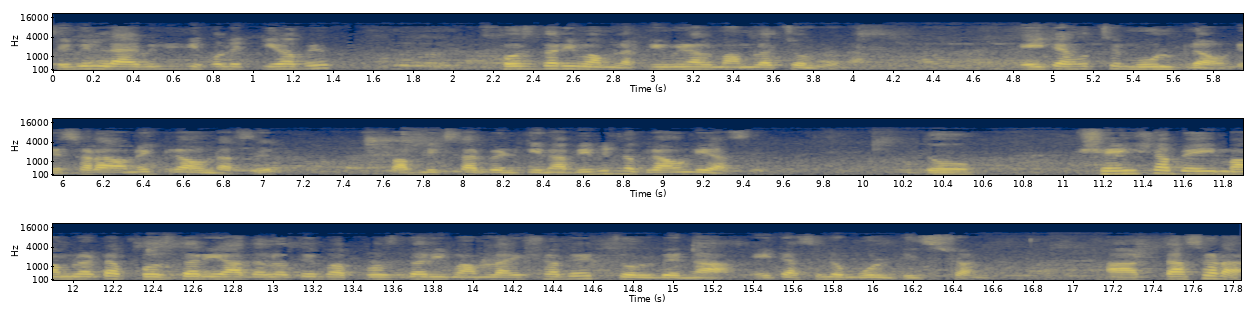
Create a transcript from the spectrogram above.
সিভিল লায়াবিলিটি হলে কি হবে? ফৌজদারি মামলা ক্রিমিনাল মামলা চলবে না। এইটা হচ্ছে মূল গ্রাউন্ড এছাড়া অনেক গ্রাউন্ড আছে। পাবলিক সার্ভেন্ট কিনা, বিভিন্ন গ্রাউন্ডে আছে। তো সেই হিসাবে এই মামলাটা ফৌজদারি আদালতে বা ফৌজদারি মামলা হিসাবে চলবে না। এটা ছিল মূল ডিসিশন আর তাছাড়া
